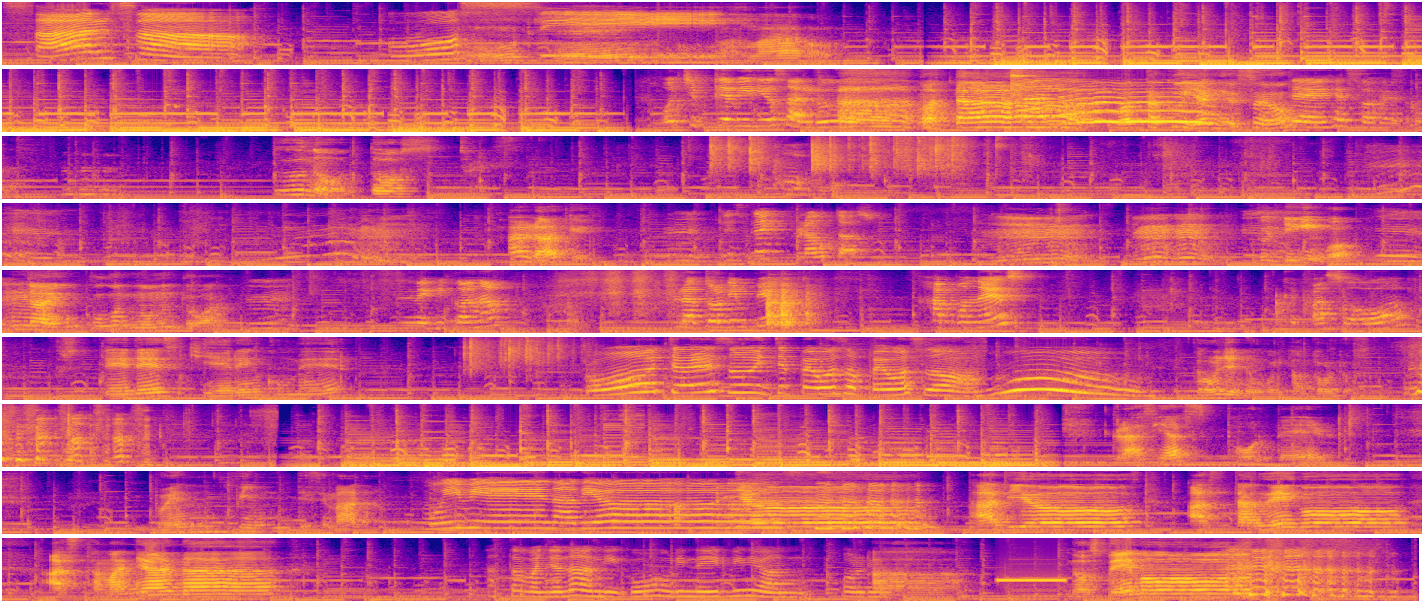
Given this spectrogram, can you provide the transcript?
Salsa. Oh, sí. Wow. 오 chip qué video salud. 맞다. 살루! 맞다. 그 이야기 했어요? 네, 했어, 했어. Uno, dos, tres. 어. 음, Mm, I like it. 음, it's like flautas. 음, 음, 음. 그 튀긴 거? 음, 음, 나 이거 그거 너무 좋아. 음. Mexicana. Plato limpio. Japonés. ¿Qué pasó? Ustedes quieren comer? 오, 잘했어. 이제 배웠어, 배웠어. 우. 떨어지는 건 다 떨어졌어. Gracias por ver. Buen fin de semana. Muy bien, adiós. 안녕. Adiós. Hasta luego. Hasta mañana. Hasta mañana 아니고 우리 내일 비디오 안 올려. Ah, nos vemos.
